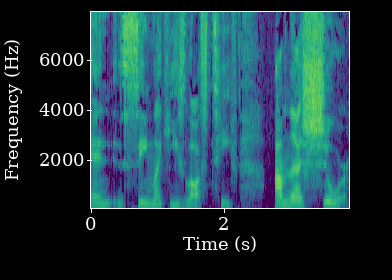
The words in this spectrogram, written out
and it seems like he's lost teeth. I'm not sure,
